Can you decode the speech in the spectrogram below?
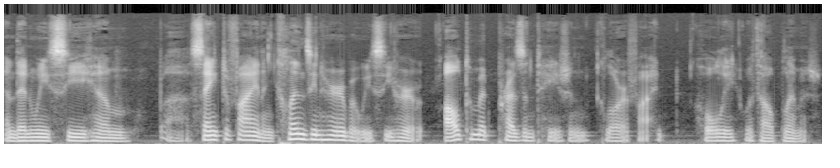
and then we see him uh, sanctifying and cleansing her, but we see her ultimate presentation glorified, holy, without blemish.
